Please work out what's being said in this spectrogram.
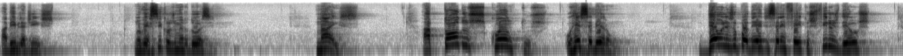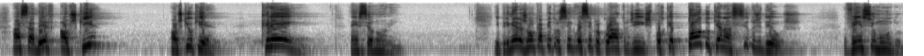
A Bíblia diz, no versículo número 12: Mas a todos quantos o receberam, deu-lhes o poder de serem feitos filhos de Deus, a saber, aos que, aos que o que? Creem em seu nome. E 1 João capítulo 5, versículo 4 diz: Porque todo que é nascido de Deus vence o mundo,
